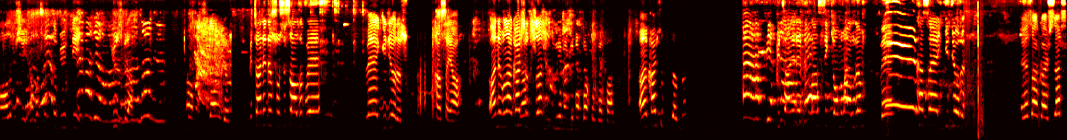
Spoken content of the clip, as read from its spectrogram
pahalı bir şey ama çok da büyük değil. 100 gram. Tamam devam ediyoruz. Bir tane de sosis aldık ve ve gidiyoruz kasaya. Anne bunlar kaç lira tutar? Anne kaç lira tutar bunlar? Bir tane de klasik dondurma aldım ve kasaya gidiyoruz. Evet arkadaşlar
